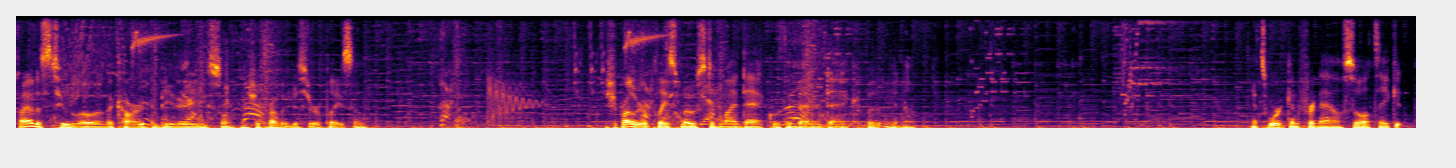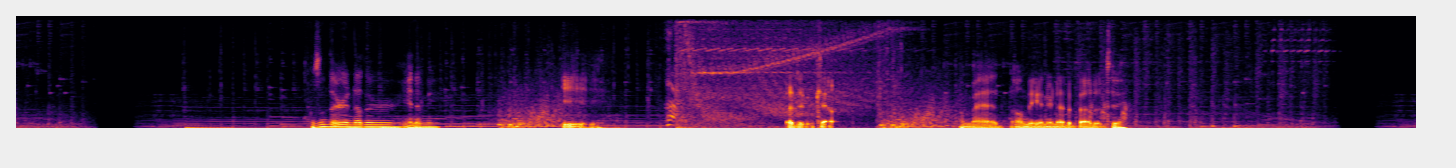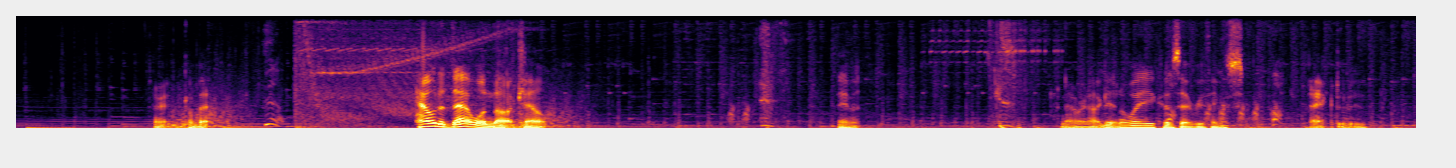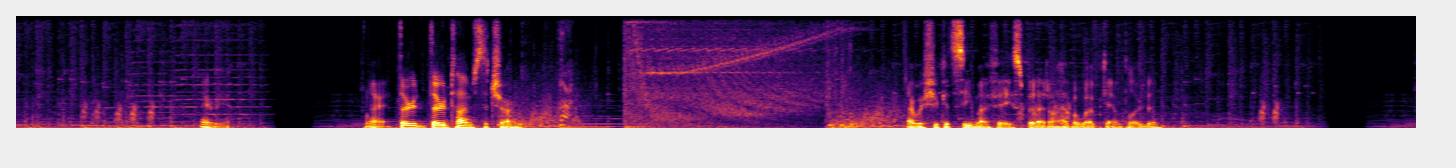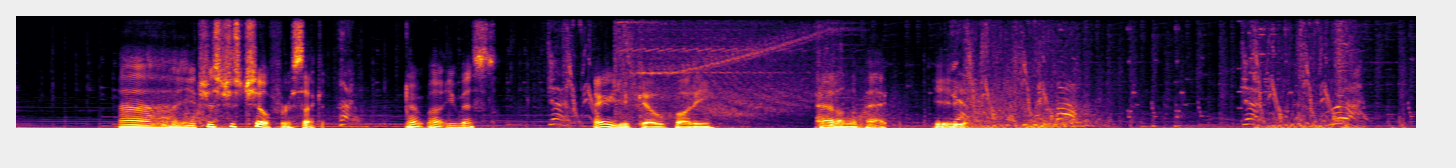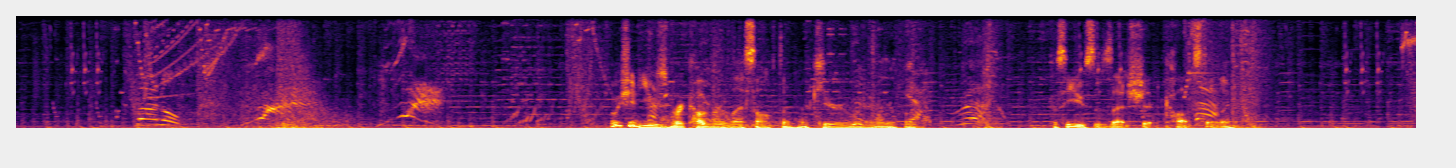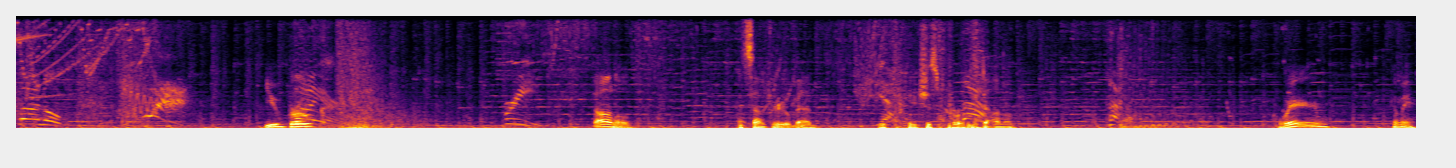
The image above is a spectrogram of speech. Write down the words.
Cloud is too low of a card to be very useful. I should probably just replace him. I should probably replace most of my deck with a better deck, but you know. It's working for now, so I'll take it. Wasn't there another enemy? Yeah. That didn't count. I'm mad on the internet about it too. Alright, come back. How did that one not count? Damn it. Now we're not getting away because everything's activated. There we go. Alright, third third time's the charm. I wish you could see my face, but I don't have a webcam plugged in. Ah, you just just chill for a second. Oh, well, you missed. There you go, buddy. Pat on the back. Idiot. We should use recover less often, or cure, or whatever the. Because he uses that shit constantly. You broke Donald. That sounds real bad. You just broke Donald. Where? Come here.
